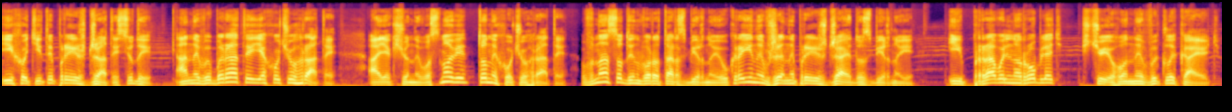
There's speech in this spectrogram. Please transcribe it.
і хотіти приїжджати сюди, а не вибирати я хочу грати. А якщо не в основі, то не хочу грати. В нас один воротар збірної України вже не приїжджає до збірної. І правильно роблять, що його не викликають.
